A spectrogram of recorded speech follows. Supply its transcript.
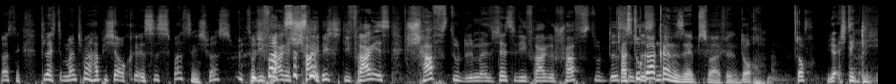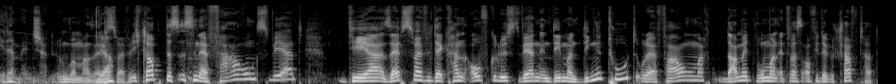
Weiß nicht. Vielleicht, manchmal habe ich ja auch, es ist, weiß nicht, was? So, die Frage, weiß es scha- nicht. die Frage ist, schaffst du, stellst du die Frage, schaffst du das? Hast du das gar keine Selbstzweifel? Doch. Doch. Ja, ich denke, jeder Mensch hat irgendwann mal Selbstzweifel. Ich glaube, das ist ein Erfahrungswert. Der Selbstzweifel, der kann aufgelöst werden, indem man Dinge tut oder Erfahrungen macht, damit, wo man etwas auch wieder geschafft hat.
